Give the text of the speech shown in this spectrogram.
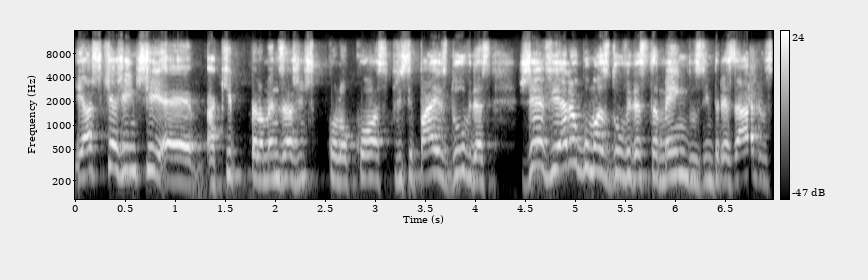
E acho que a gente, é, aqui pelo menos a gente colocou as principais dúvidas. Já vieram algumas dúvidas também dos empresários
